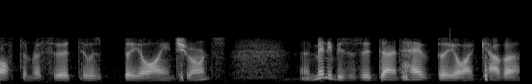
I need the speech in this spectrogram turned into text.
often referred to as BI insurance. And many businesses who don't have BI cover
